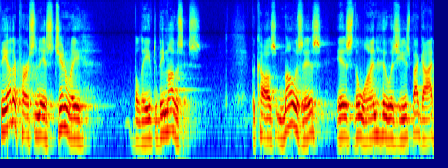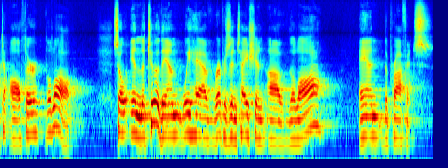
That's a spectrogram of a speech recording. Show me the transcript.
The other person is generally believed to be Moses because Moses is the one who was used by God to author the law. So, in the two of them, we have representation of the law and the prophets.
